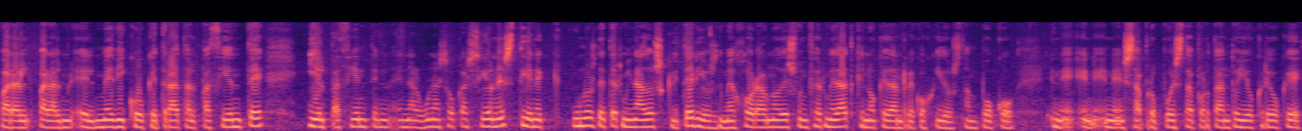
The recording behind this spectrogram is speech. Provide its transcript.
para, el, médico que trata al paciente y el paciente en, algunas ocasiones tiene unos determinados criterios de mejora o no de su enfermedad que no quedan recogidos tampoco en, esa propuesta. Por tanto, yo creo que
